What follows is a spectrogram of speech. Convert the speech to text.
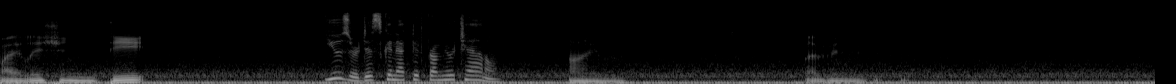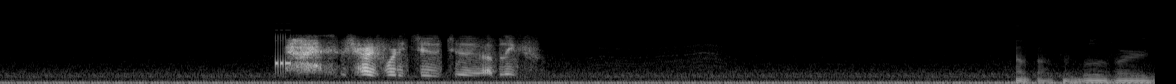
Violation date, User disconnected from your channel. time. 11. Charlie 42 to, I believe, Algonquin Boulevard.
